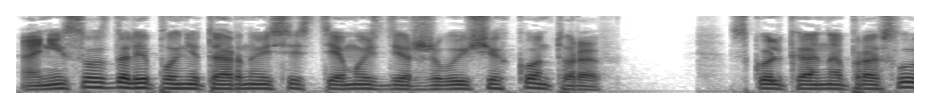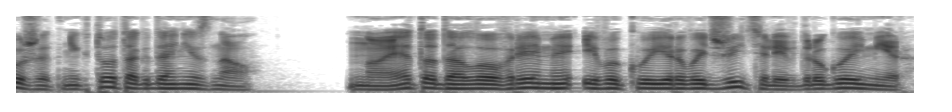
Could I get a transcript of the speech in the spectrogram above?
они создали планетарную систему сдерживающих контуров. Сколько она прослужит, никто тогда не знал. Но это дало время эвакуировать жителей в другой мир.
